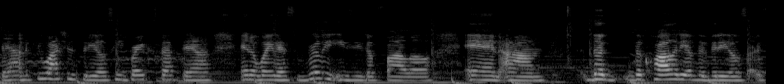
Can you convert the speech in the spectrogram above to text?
down. If you watch his videos, he breaks stuff down in a way that's really easy to follow. And um, the, the quality of the videos is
